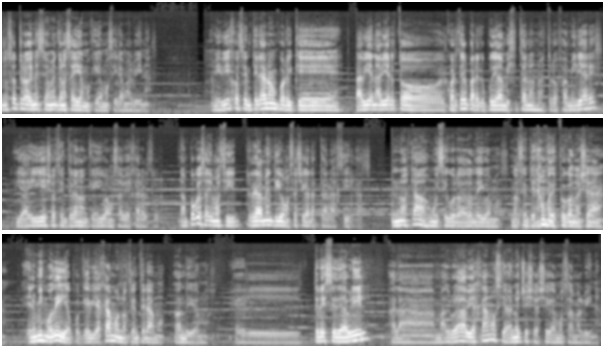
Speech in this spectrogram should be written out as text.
Nosotros en ese momento no sabíamos que íbamos a ir a Malvinas. Mis viejos se enteraron porque habían abierto el cuartel para que pudieran visitarnos nuestros familiares y ahí ellos se enteraron que íbamos a viajar al sur. Tampoco sabíamos si realmente íbamos a llegar hasta las islas. No estábamos muy seguros de dónde íbamos. Nos enteramos después cuando ya, el mismo día, porque viajamos, nos enteramos a dónde íbamos. El 13 de abril, a la madrugada viajamos y a la noche ya llegamos a Malvinas.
